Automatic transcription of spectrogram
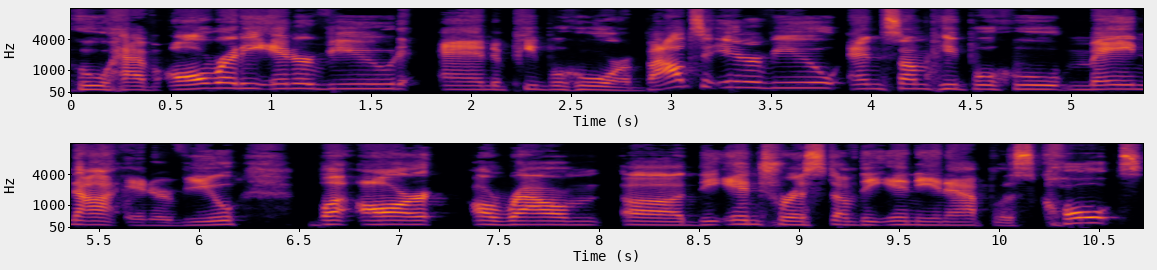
who have already interviewed and people who are about to interview and some people who may not interview but are around uh, the interest of the Indianapolis Colts.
